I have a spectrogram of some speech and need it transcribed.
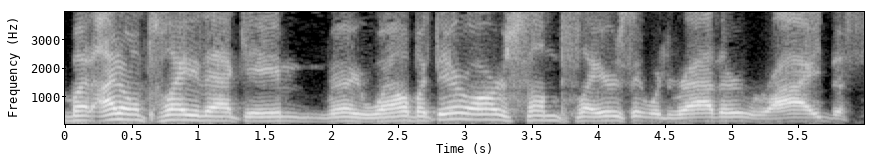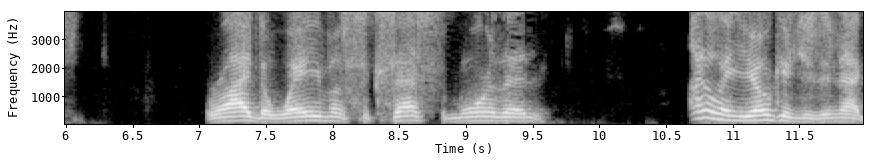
but I don't play that game very well. But there are some players that would rather ride the ride the wave of success more than. I don't think Jokic is in that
